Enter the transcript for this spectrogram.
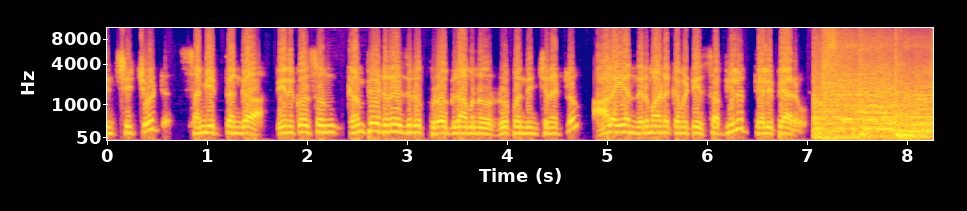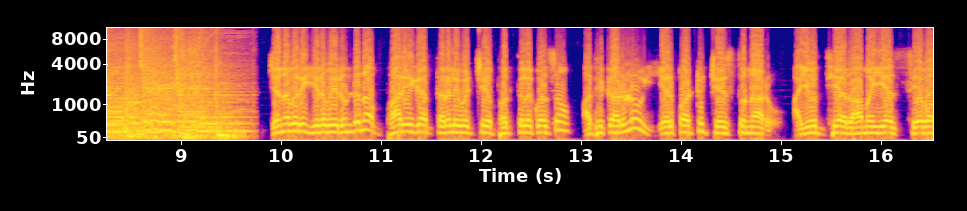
ఇన్స్టిట్యూట్ సంయుక్తంగా దీనికోసం కంప్యూటరైజ్డ్ ప్రోగ్రామ్ను రూపొందించినట్లు ఆలయ నిర్మాణ కమిటీ సభ్యులు తెలిపారు. జనవరి ఇరవై రెండున భారీగా తరలివచ్చే భక్తుల కోసం అధికారులు ఏర్పాటు చేస్తున్నారు. అయోధ్య రామయ్య సేవా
